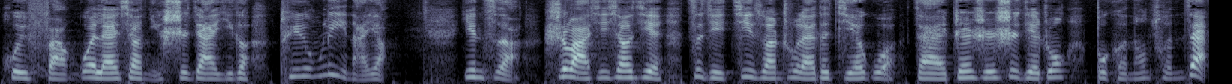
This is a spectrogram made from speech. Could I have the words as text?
会反过来向你施加一个推动力那样。因此，史瓦西相信自己计算出来的结果在真实世界中不可能存在。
